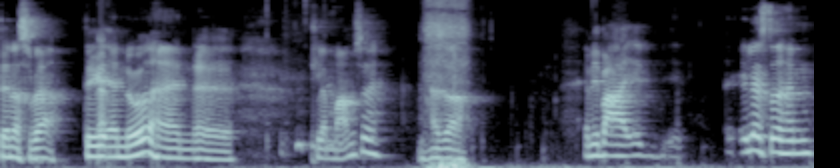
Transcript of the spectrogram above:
den er svær. Det Ja. er noget af en øh, klamamse. Altså, jeg vil bare, et, et eller andet sted hen,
